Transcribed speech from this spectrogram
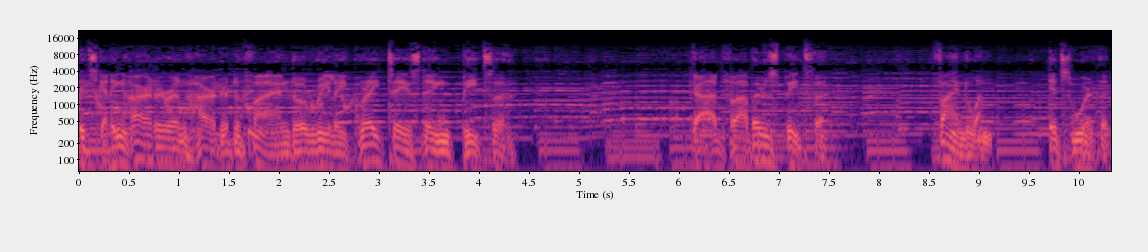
It's getting harder and harder to find a really great tasting pizza. Godfather's Pizza. Find one. It's worth it.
